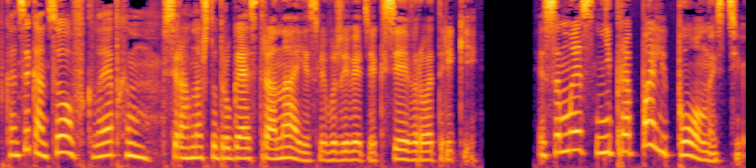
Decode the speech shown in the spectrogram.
в конце концов, Клэпхэм — все равно, что другая страна, если вы живете к северу от реки. СМС не пропали полностью,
